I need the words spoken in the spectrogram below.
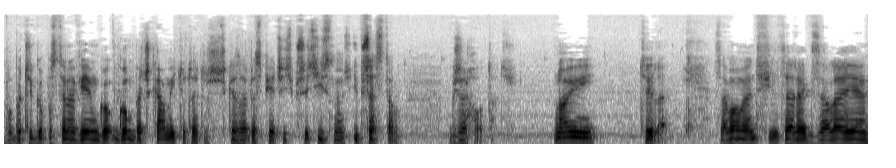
Wobec czego postanowiłem go gąbeczkami tutaj troszeczkę zabezpieczyć, przycisnąć i przestał grzechotać. No i tyle. Za moment filterek zaleję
